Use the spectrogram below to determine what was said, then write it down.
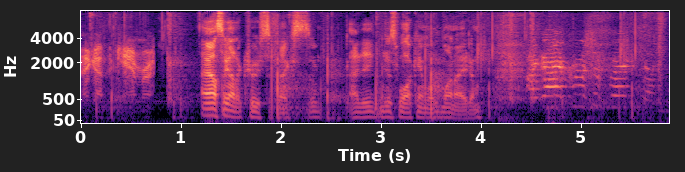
I got the camera. I also got a crucifix. So I didn't just walk in with one item. I got a crucifix and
